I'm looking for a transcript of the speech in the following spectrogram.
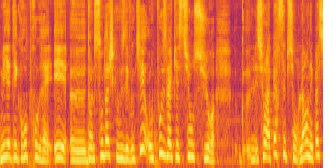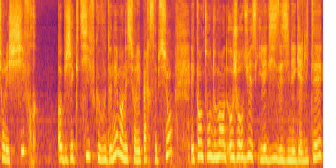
mais il y a des gros progrès. Et euh, dans le sondage que vous évoquiez, on pose la question sur sur la perception. Là, on n'est pas sur les chiffres objectif que vous donnez, mais on est sur les perceptions. Et quand on demande aujourd'hui, est-ce qu'il existe des inégalités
